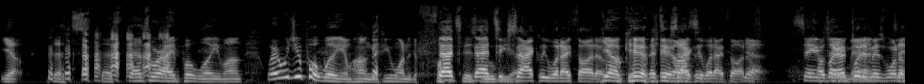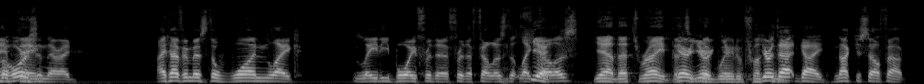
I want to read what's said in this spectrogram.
Yep. That's that's that's where I'd put William Hung. Where would you put William Hung if you wanted to fuck That's this that's movie up? exactly what I thought of. Yeah, okay, okay, That's exactly awesome. what I thought Yeah, of. same I was like, I'd put him as one of the Same whores thing. in there. I'd I'd have him as the one like lady boy for the for the fellas that like Yeah, fellas. Yeah, that's right. That's There, a good way to fucking. you're that guy. Knock yourself out.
